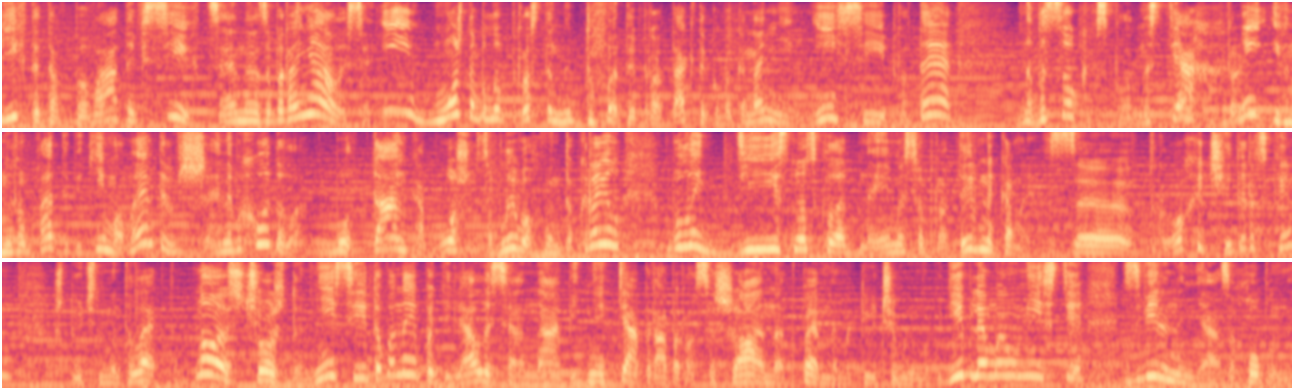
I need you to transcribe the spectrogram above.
бігти та вбивати всіх, це не заборонялося. І можна було просто не думати про тактику виконання місії, проте на високих складностях гри ігнорувати такі моменти вже не виходило, бо танк або ж особливо гвинтокрил були дійсно складними супротивниками з е, трохи читерським штучним інтелектом. Ну а що ж до місії, то вони поділялися на підняття прапора США над певними ключовими будівлями у місті, звільнення захоплених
